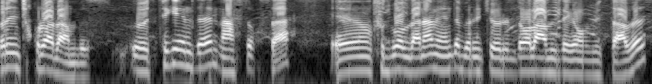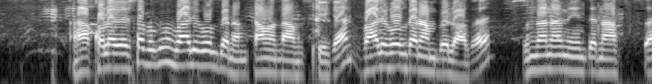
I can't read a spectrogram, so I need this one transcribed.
birinchi qur'adan biz o'tdik endi nasib qilsa e, futboldan ham endi birinchi o'rinda olamiz degan umiddamiz. Qolaversa bugun voleyboldan ham komandamiz kelgan. Voleyboldan ham bo'ladi. Bundan ham endi nasib qilsa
